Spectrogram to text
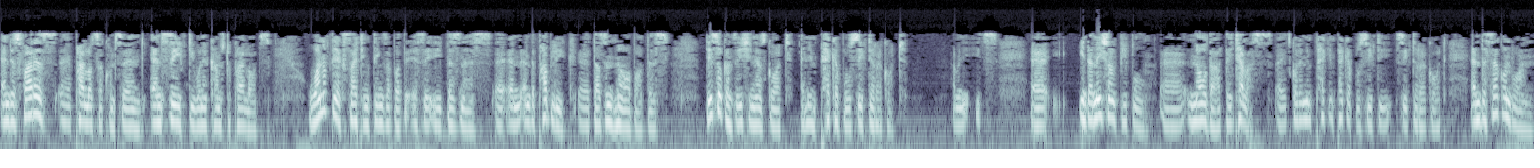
And as far as uh, pilots are concerned and safety when it comes to pilots, one of the exciting things about the SAA business, uh, and, and the public uh, doesn't know about this, this organization has got an impeccable safety record. I mean, it's uh, international people uh, know that. They tell us uh, it's got an impe- impeccable safety safety record. And the second one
